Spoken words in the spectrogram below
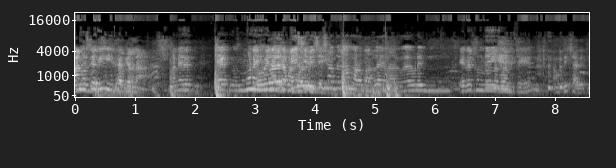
মানুষেরই থাকে না। মানে মনে হয় না বেশি বেশি নেই। সাজালে ভালো লাগে না। এটা সুন্দর লাগে আনতে। আমাদের কি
